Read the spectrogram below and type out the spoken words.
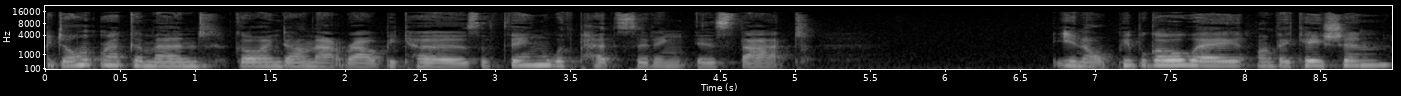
I don't recommend going down that route because the thing with pet sitting is that you know, people go away on vacation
